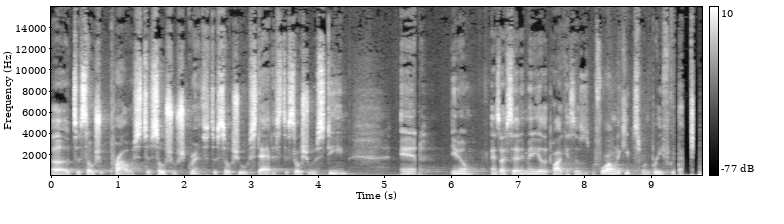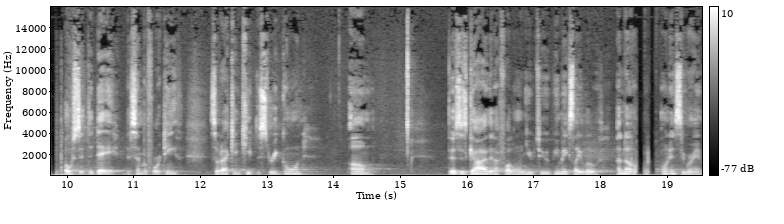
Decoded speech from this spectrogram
uh, to social prowess, to social strength, to social status, to social esteem. And, you know, as I said in many other podcasts this was before, I want to keep this one brief because post it today, December 14th, so that I can keep the streak going. Um, there's this guy that I follow on YouTube. He makes like little, I know, on Instagram.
